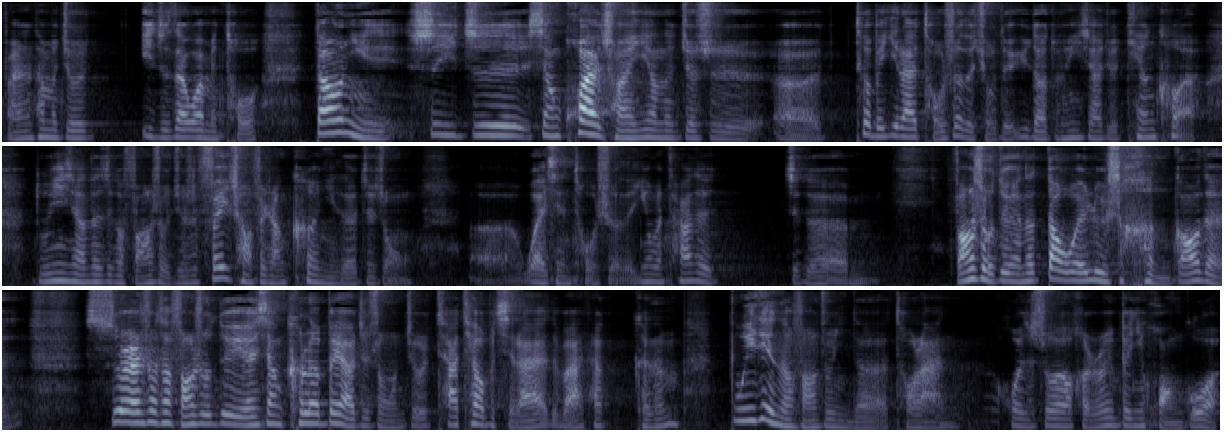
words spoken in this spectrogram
反正他们就一直在外面投。当你是一支像快船一样的，就是呃。特别依赖投射的球队遇到独行侠就天克啊，独行侠的这个防守就是非常非常克你的这种呃外线投射的，因为他的这个防守队员的到位率是很高的。虽然说他防守队员像科勒贝尔这种，就是他跳不起来，对吧？他可能不一定能防住你的投篮，或者说很容易被你晃过。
